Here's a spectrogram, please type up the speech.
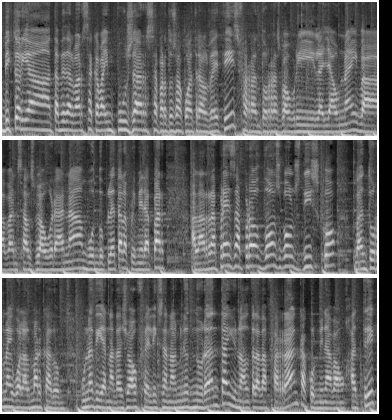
Victòria també del Barça que va imposar-se per 2 a 4 al Betis. Ferran Torres va obrir la llauna i va avançar els blaugrana amb un doblet a la primera part. A la represa, però, dos gols d'Isco van tornar a igualar el marcador. Una diana de Joao Fèlix en el minut 90 i una altra de Ferran, que culminava un hat-trick.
